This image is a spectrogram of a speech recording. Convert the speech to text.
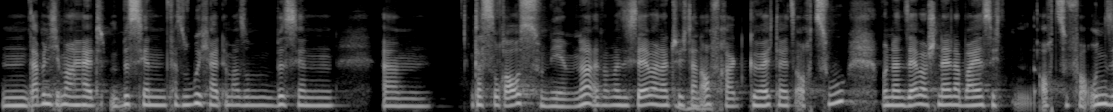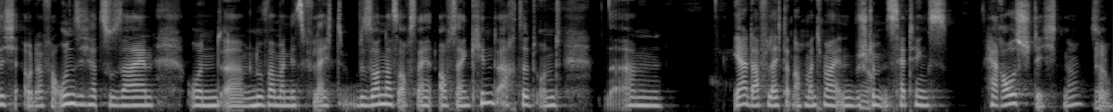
mh, da bin ich immer halt ein bisschen versuche ich halt immer so ein bisschen ähm, das so rauszunehmen, ne? Wenn man sich selber natürlich dann mhm. auch fragt, gehöre ich da jetzt auch zu und dann selber schnell dabei ist, sich auch zu verunsichern oder verunsichert zu sein und ähm, nur weil man jetzt vielleicht besonders auf sein auf sein Kind achtet und ähm, ja da vielleicht dann auch manchmal in bestimmten ja. Settings heraussticht, ne? So, Ja.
